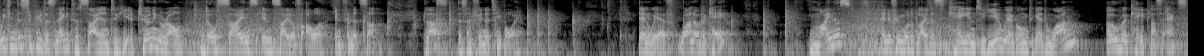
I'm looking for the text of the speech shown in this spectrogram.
we can distribute this negative sign into here, turning around those signs inside of our infinite sum, plus this infinity boy. Then we have 1 over k minus, and if we multiply this k into here, we are going to get 1 over k plus x.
